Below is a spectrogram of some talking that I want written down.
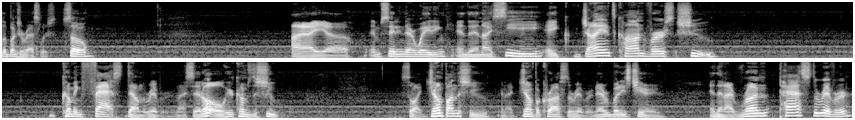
a bunch of wrestlers. So I uh, am sitting there waiting, and then I see a giant Converse shoe coming fast down the river. And I said, oh, here comes the shoe. So I jump on the shoe and I jump across the river, and everybody's cheering. And then I run past the river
